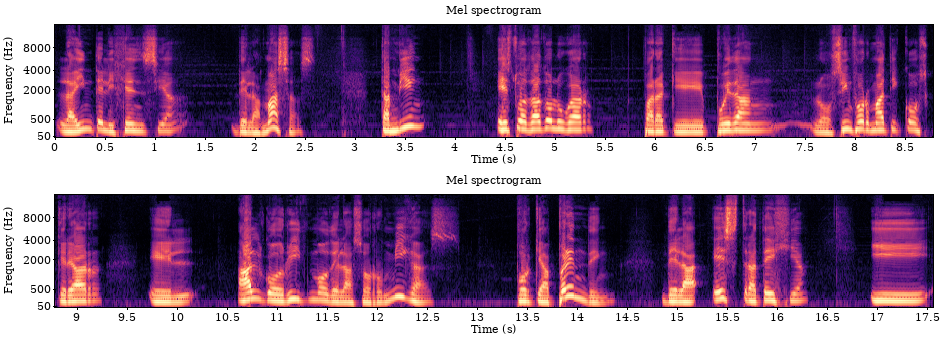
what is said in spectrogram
la inteligencia de las masas. También esto ha dado lugar para que puedan los informáticos crear el algoritmo de las hormigas, porque aprenden de la estrategia y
